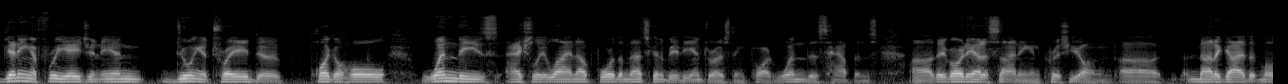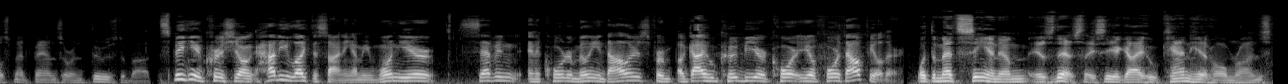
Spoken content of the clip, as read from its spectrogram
getting a free agent in, doing a trade to plug a hole, when these actually line up for them, that's going to be the interesting part when this happens. Uh, they've already had a signing in Chris Young, uh, not a guy that most Met fans are enthused about. Speaking of Chris Young, how do you like the signing? I mean, one year, seven and a quarter million dollars for a guy who could be your core, you know, fourth outfielder. What the Mets see in him is this: they see a guy who can hit home runs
